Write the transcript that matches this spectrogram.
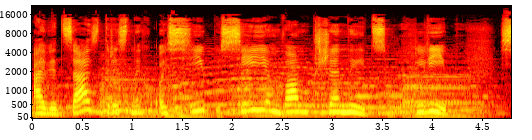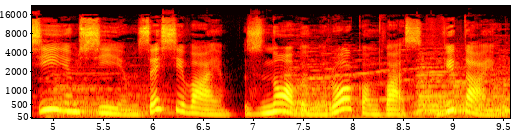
А від заздрісних осіб сієм вам пшеницю, хліб. Сієм, сієм, засіваєм, з Новим роком вас вітаємо!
